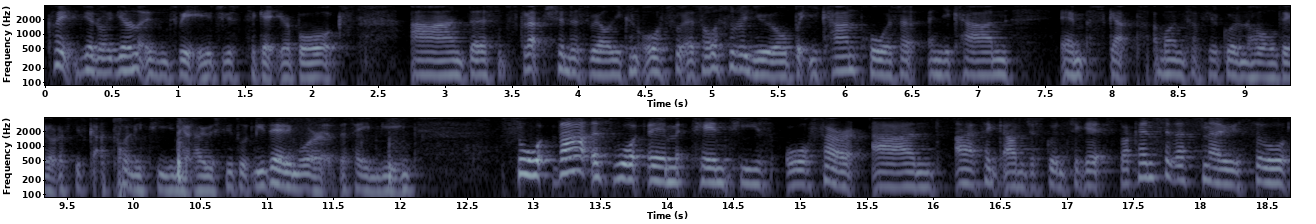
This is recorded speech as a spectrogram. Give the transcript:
quite you know you're not even to wait ages to get your box and the subscription as well. You can auto it's also renewal, but you can pause it and you can um, skip a month if you're going on holiday or if you've got a 20 tea in your house, you don't need any more at the time being. So that is what um, Ten Teas offer, and I think I'm just going to get stuck into this now. So,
